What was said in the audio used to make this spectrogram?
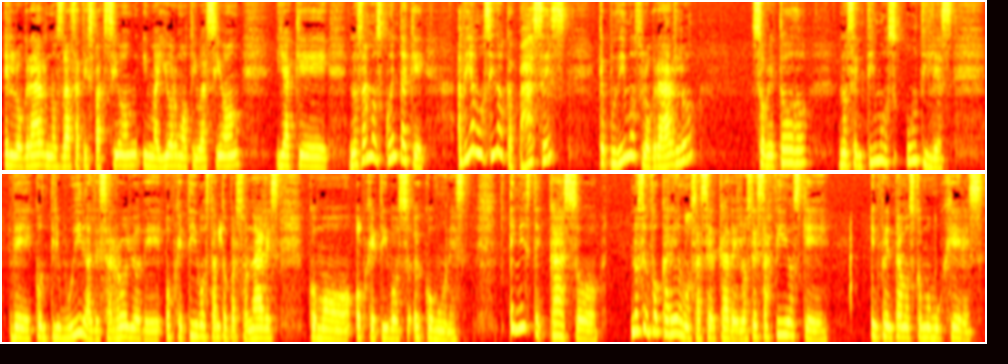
El lograr nos da satisfacción y mayor motivación, ya que nos damos cuenta que habíamos sido capaces que pudimos lograrlo, sobre todo nos sentimos útiles de contribuir al desarrollo de objetivos tanto personales como objetivos eh, comunes. En este caso, nos enfocaremos acerca de los desafíos que enfrentamos como mujeres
